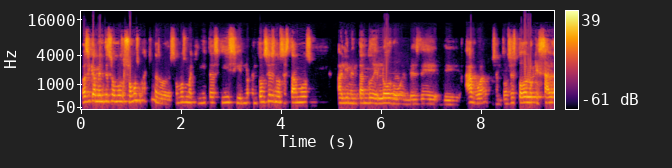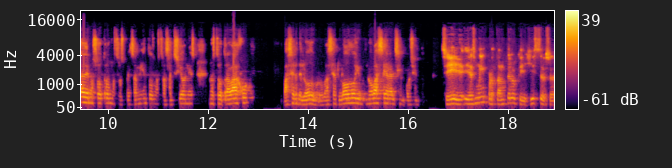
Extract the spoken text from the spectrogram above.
Básicamente somos, somos máquinas, brother, somos maquinitas y si entonces nos estamos alimentando de lodo en vez de, agua, pues entonces todo lo que salga de nosotros, nuestros pensamientos, nuestras acciones, nuestro trabajo, va a ser de lodo, bro, va a ser lodo y no va a ser al 100%. Sí, y es muy importante lo que dijiste, o sea,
